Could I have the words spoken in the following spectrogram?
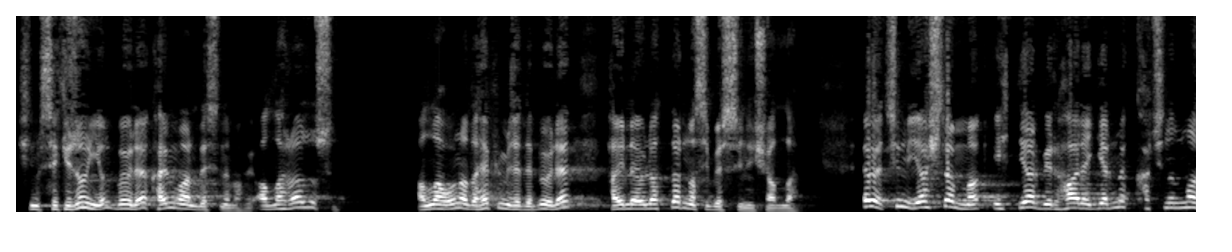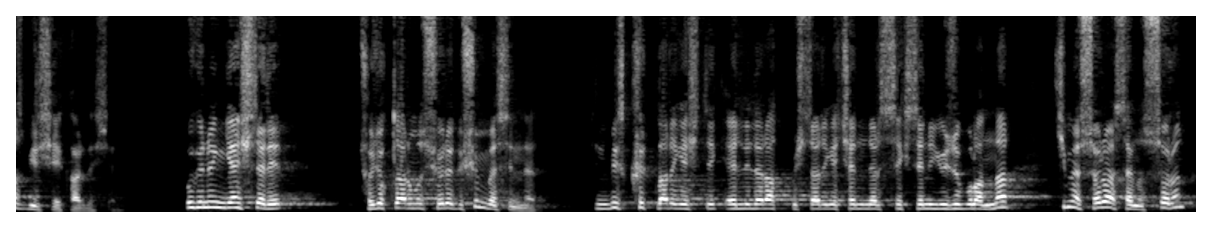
Şimdi 8-10 yıl böyle kayınvalidesine bakıyor. Allah razı olsun. Allah ona da hepimize de böyle hayırlı evlatlar nasip etsin inşallah. Evet şimdi yaşlanmak, ihtiyar bir hale gelmek kaçınılmaz bir şey kardeşlerim. Bugünün gençleri, çocuklarımız şöyle düşünmesinler. Şimdi biz 40'ları geçtik, 50'leri 60'ları geçenler, 80'i 100'ü bulanlar kime sorarsanız sorun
